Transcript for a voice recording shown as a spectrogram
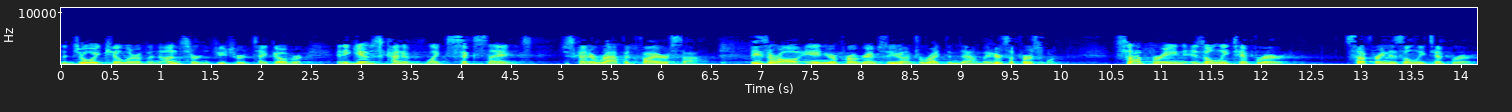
the joy killer of an uncertain future to take over. And he gives kind of like six things, just kind of rapid fire style. These are all in your program, so you don't have to write them down. But here's the first one. Suffering is only temporary. Suffering is only temporary.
